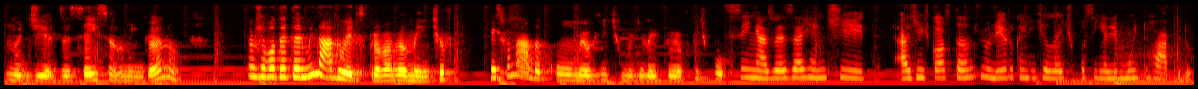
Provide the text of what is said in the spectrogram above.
no dia 16, se eu não me engano, eu já vou ter terminado eles, provavelmente. Eu fiquei impressionada com o meu ritmo de leitura. Eu fiquei tipo. Sim, às vezes a gente. A gente gosta tanto de um livro que a gente lê, tipo assim, ele muito rápido.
